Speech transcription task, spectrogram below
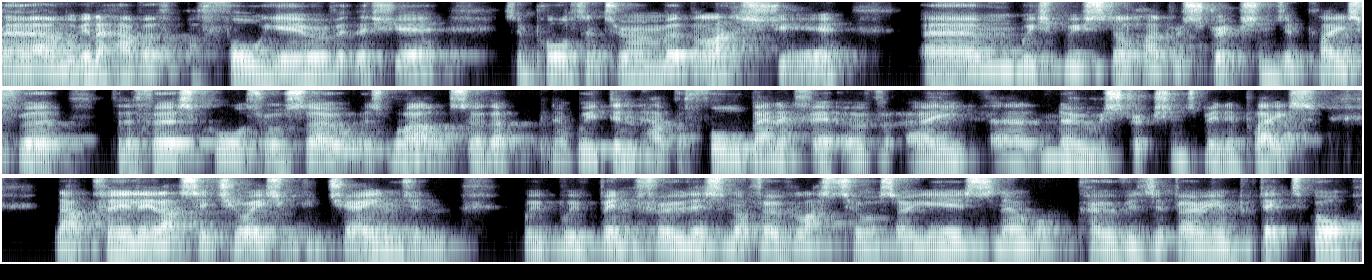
Uh, and we're going to have a, a, full year of it this year. It's important to remember the last year, um, we, we still had restrictions in place for, for the first quarter or so as well. So that you know, we didn't have the full benefit of a uh, no restrictions being in place. Now, clearly that situation can change and we've, we've been through this enough over the last two or so years to know what COVID is very unpredictable.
